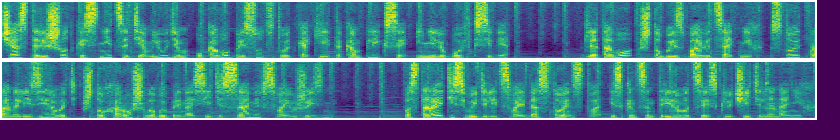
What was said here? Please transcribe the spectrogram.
Часто решетка снится тем людям, у кого присутствуют какие-то комплексы и нелюбовь к себе. Для того, чтобы избавиться от них, стоит проанализировать, что хорошего вы приносите сами в свою жизнь. Постарайтесь выделить свои достоинства и сконцентрироваться исключительно на них.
